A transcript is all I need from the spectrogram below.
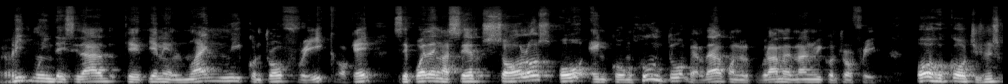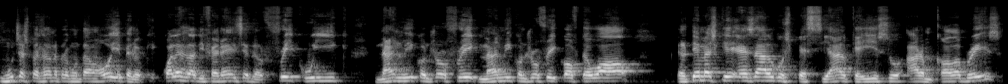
ritmo e intensidad que tiene el Nine Week Control Freak, ¿ok? Se pueden hacer solos o en conjunto, ¿verdad? Con el programa de Nine Week Control Freak. Ojo, coaches, muchas personas preguntaban, oye, pero ¿cuál es la diferencia del Freak Week, Nine Week Control Freak, Nine Week Control Freak Off the Wall? El tema es que es algo especial que hizo Adam Calabrese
